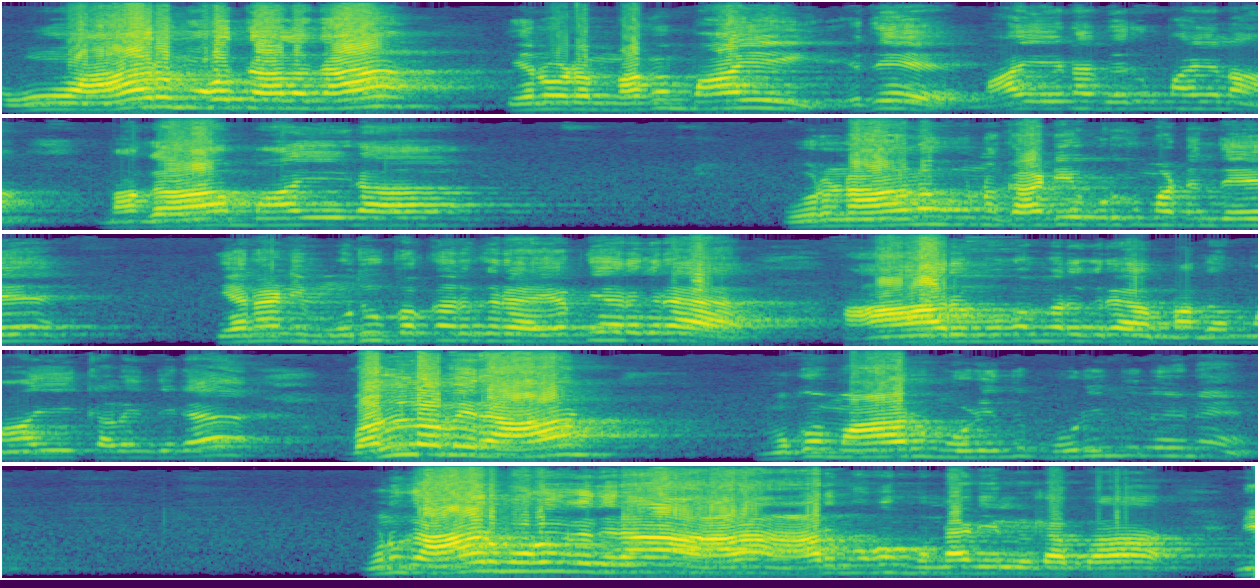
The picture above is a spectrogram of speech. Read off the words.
உன் ஆறுமுகத்தால தான் என்னோட மக மாயை. எது? மாயைனா வெறும் மாயலாம். மகா மாயைடா. ஒரு நாளும் உன்னை காட்டியே கொடுக்க மாட்டேங்குது ஏன்னா நீ முது பக்கம் இருக்கிற எப்படியா இருக்கிற? ஆறு முகம் இருக்கிற மக மாயை கலைந்திட வல்லவிரான் முகம் ஆறு முடிந்து முடிந்துலேனே. உனக்கு ஆறு முகம் இருக்குதுடா. ஆறு முகம் முன்னாடி இல்லைடாப்பா. நீ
